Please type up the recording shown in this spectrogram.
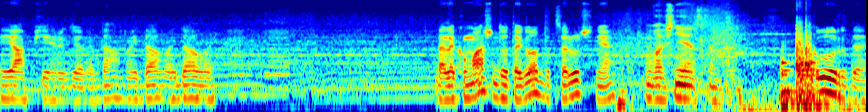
Ja pierdzielę, dawaj, dawaj, dawaj. Daleko masz do tego, do celu czy nie? Właśnie jestem. Kurde.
